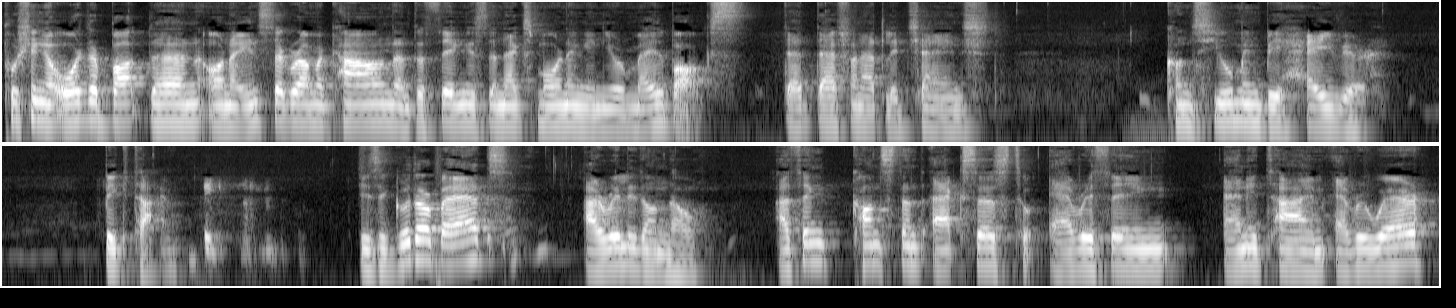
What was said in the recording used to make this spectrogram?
pushing an order button on an Instagram account, and the thing is the next morning in your mailbox. That definitely changed consuming behavior big time. Big time. Is it good or bad? I really don't know. I think constant access to everything, anytime, everywhere,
